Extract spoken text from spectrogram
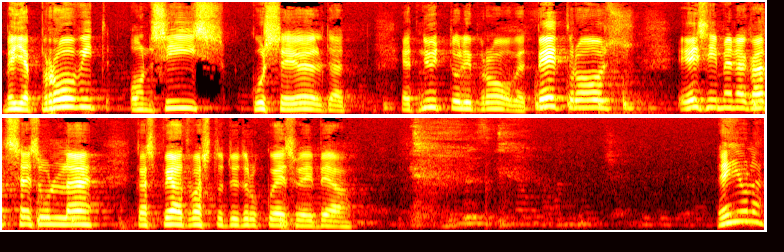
Meie proovid on siis, kus ei öelda, et, et nüüd tuli proov, et Peetrus, esimene katse sulle, kas pead vastu tüdruku ees või ei pea? ei ole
